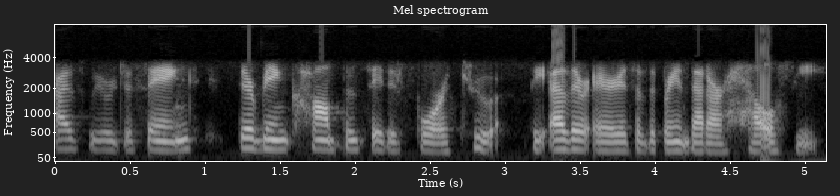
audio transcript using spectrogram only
as we were just saying, they're being compensated for through the other areas of the brain that are healthy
